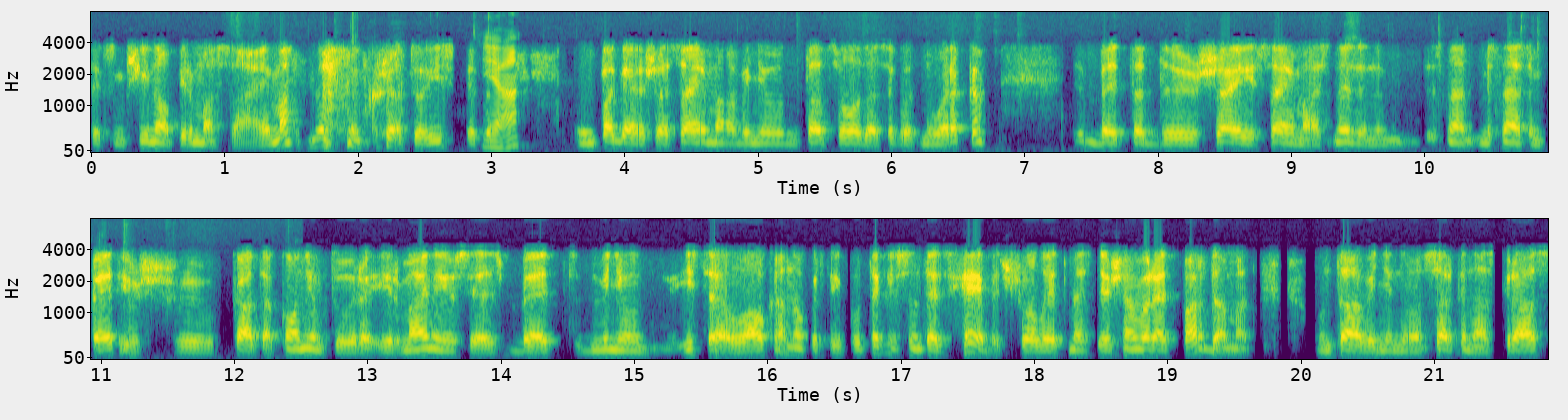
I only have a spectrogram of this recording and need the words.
teiksim, šī nav pirmā saima, kurā to izskata. Un pagājušā saimā viņu tāds valodā sakot noraka. Uh, Bet tad eh, šai saimā es nezinu, es ne, mēs neesam pētījuši, kā tā konjunktūra ir mainījusies, bet viņu izcēla laukā, nokritīja putekļus un teica, hei, bet šo lietu mēs tiešām varētu pārdomāt. Un tā viņa no sarkanās krāsas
